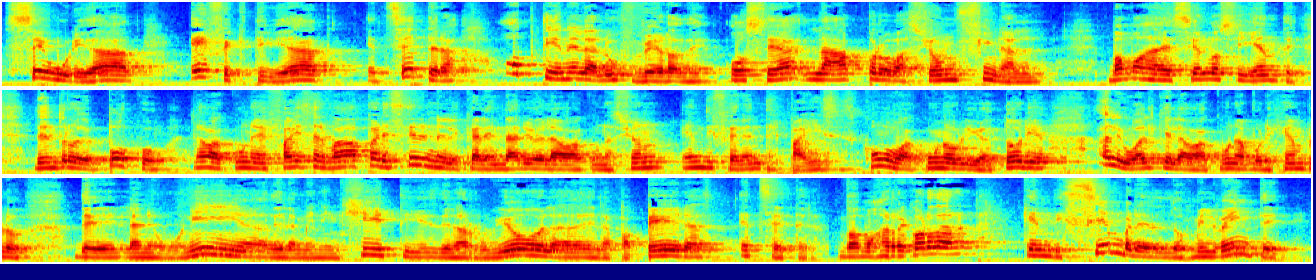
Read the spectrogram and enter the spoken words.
seguridad, efectividad, etc., obtiene la luz verde, o sea, la aprobación final. Vamos a decir lo siguiente, dentro de poco la vacuna de Pfizer va a aparecer en el calendario de la vacunación en diferentes países como vacuna obligatoria, al igual que la vacuna, por ejemplo, de la neumonía, de la meningitis, de la rubiola, de las paperas, etc. Vamos a recordar que en diciembre del 2020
